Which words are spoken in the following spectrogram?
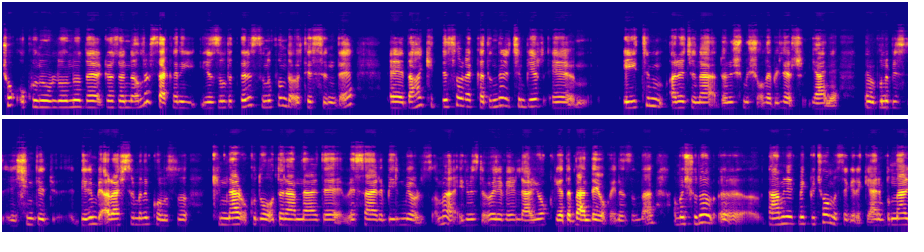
çok okunurluğunu da göz önüne alırsak hani yazıldıkları sınıfın da ötesinde e, daha kitlesi olarak kadınlar için bir e, eğitim aracına dönüşmüş olabilir. Yani bunu biz e, şimdi derin bir araştırmanın konusu kimler okudu o dönemlerde vesaire bilmiyoruz ama elimizde öyle veriler yok ya da bende yok en azından. Ama şunu e, tahmin etmek güç olmasa gerek. Yani bunlar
